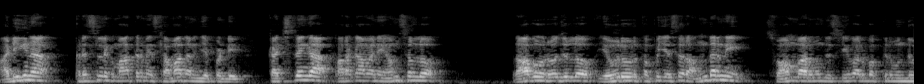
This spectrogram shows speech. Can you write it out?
అడిగిన ప్రశ్నలకు మాత్రమే సమాధానం చెప్పండి. ఖచ్చితంగా పరకామనే అంశంలో రాబో రోజుల్లో ఎవరెవరు తప్పు చేశారో అందరినీ స్వామివారి ముందు శ్రీవారి భక్తుల ముందు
